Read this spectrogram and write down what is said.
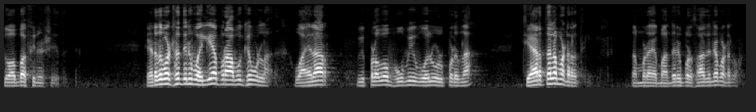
ശോഭ ഫിനിഷ് ചെയ്തത്. ഇടതുപക്ഷത്തിന് വലിയ പ്രാമുഖ്യമുള്ള വയലാർ വിപ്ലവ ഭൂമി പോലും ഉൾപ്പെടുന്ന ചേർത്തല മണ്ഡലത്തിൽ നമ്മുടെ മന്ത്രി പ്രസാദിന്റെ മണ്ഡലമാണ്.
